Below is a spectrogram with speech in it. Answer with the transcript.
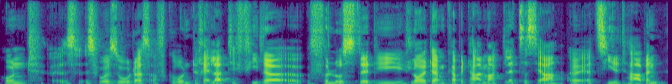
Und es ist wohl so, dass aufgrund relativ vieler äh, Verluste, die Leute am Kapitalmarkt letztes Jahr äh, erzielt haben,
